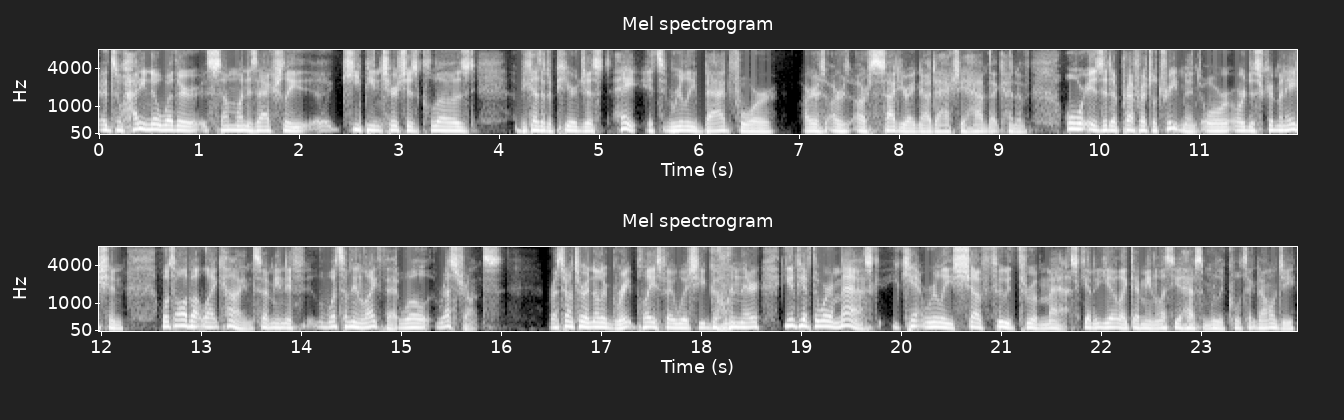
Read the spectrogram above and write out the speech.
and so how do you know whether someone is actually uh, keeping churches closed because it appeared just hey it's really bad for our, our, our society right now to actually have that kind of or is it a preferential treatment or or discrimination well it's all about like kind so i mean if what's something like that well restaurants Restaurants are another great place by which you go in there, even if you have to wear a mask. You can't really shove food through a mask. You got to, you like, I mean, unless you have some really cool technology,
